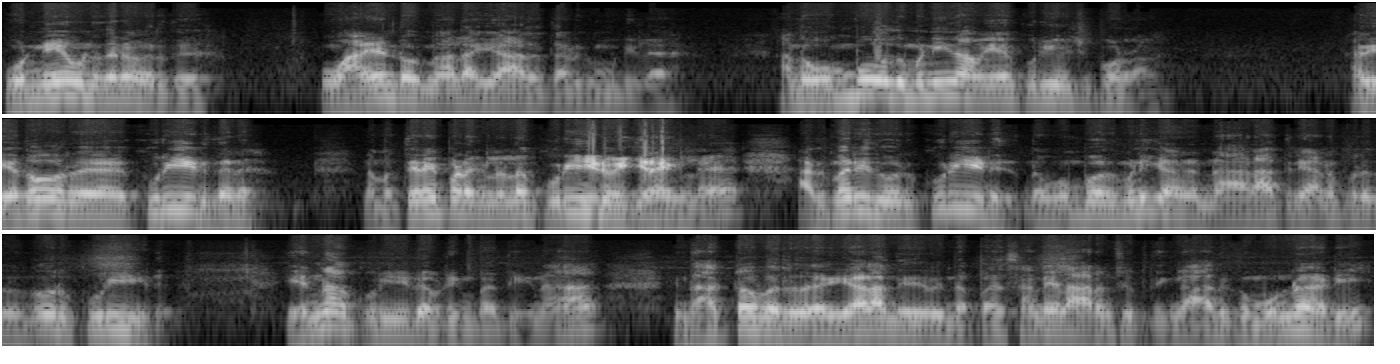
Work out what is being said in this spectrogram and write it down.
ஒன்றே ஒன்று தானே வருது. உன் அயன் டோம்னால ஏன் அதை தடுக்க முடியல? அந்த ஒம்பது மணின்னு அவன் ஏன் குறி வச்சு போடுறான்? அது ஏதோ ஒரு குறியீடு தானே. நம்ம திரைப்படங்கள்லாம் குறியீடு வைக்கிறாங்களே. அது மாதிரி இது ஒரு குறியீடு. இந்த ஒம்பது மணிக்கு நான் ராத்திரி அனுப்புறது வந்து ஒரு குறியீடு. என்ன குறியீடு அப்படின்னு பார்த்தீங்கன்னா இந்த அக்டோபர் ஏழாம் தேதி இந்த இப்போ சண்டையெல்லாம் ஆரம்பிச்சு பார்த்தீங்களா? அதுக்கு முன்னாடி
